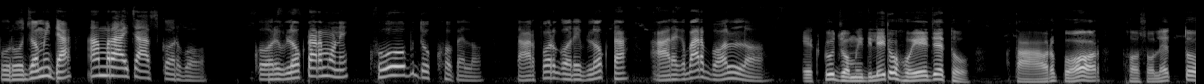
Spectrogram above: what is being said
পুরো জমিটা আমরাই চাষ করব। গরিব লোকটার মনে খুব দুঃখ পেল। তারপর গরিব লোকটা আরেকবার বলল, একটু জমি দিলেই তো হয়ে যেত। তারপর ফসলের তো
